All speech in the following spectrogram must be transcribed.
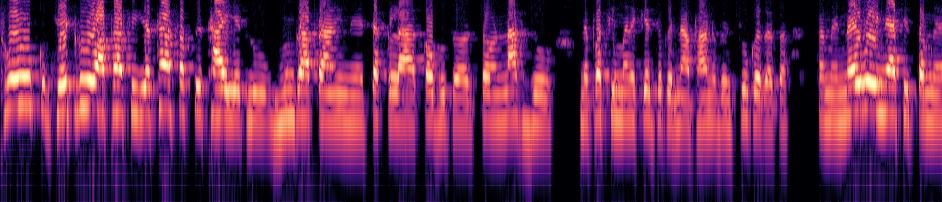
થોડુંક જેટલું આપણાથી યથાશક્તિ થાય એટલું મૂંગા પ્રાણીને, ચકલા, કબૂતર, ચણ નાખજો. અને પછી મને કહેજો કે, ના, ભાનુબેન, શું કરતા હતા? તમે નહીં હોય ત્યાંથી તમને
